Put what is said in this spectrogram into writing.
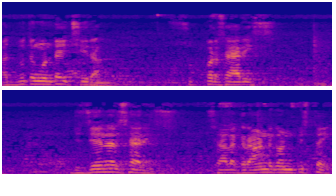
అద్భుతంగా ఉంటాయి చీర. సూపర్ శారీస్ డిజైనర్ శారీస్ చాలా గ్రాండ్గా అనిపిస్తాయి.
